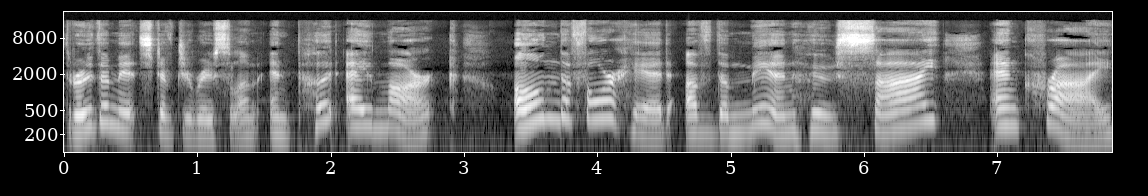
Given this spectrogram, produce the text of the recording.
through the midst of Jerusalem, and put a mark on the forehead of the men who sigh and cry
